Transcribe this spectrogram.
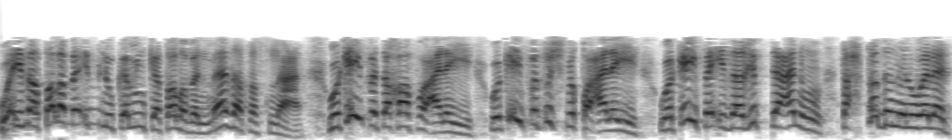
وإذا طلب ابنك منك طلبا ماذا تصنع؟ وكيف تخاف عليه؟ وكيف تشفق عليه؟ وكيف إذا غبت عنه تحتضن الولد؟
